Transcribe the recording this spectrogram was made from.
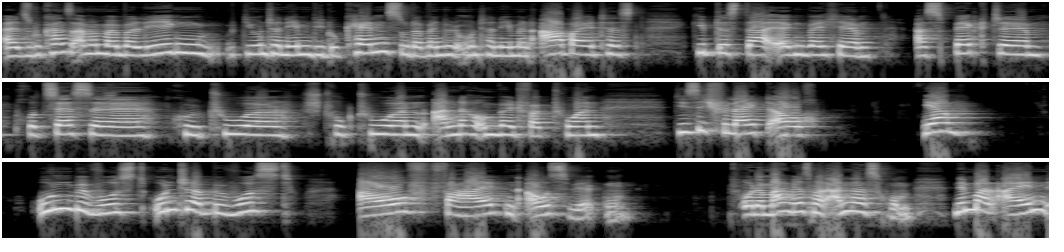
Also du kannst einfach mal überlegen, die Unternehmen, die du kennst oder wenn du im Unternehmen arbeitest, gibt es da irgendwelche Aspekte, Prozesse, Kultur, Strukturen, andere Umweltfaktoren, die sich vielleicht auch, ja, unbewusst, unterbewusst auf Verhalten auswirken. Oder machen wir es mal andersrum. Nimm mal ein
